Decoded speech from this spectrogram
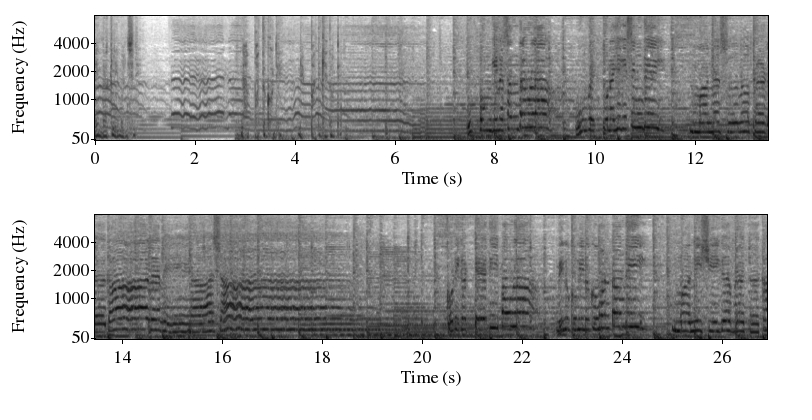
నేను నకిలీ మనిషిని? నా బతుకోటి నేను బతికేదోటి ఉప్పొంగిన సంద్రంలా ఉవ్వెత్తున ఎగిసింది మనసును కడగాలనే ఆశ. కొడిగట్టే దీపంలా మినుకు మినుకు అంటోంది మనిషిగా బ్రతక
